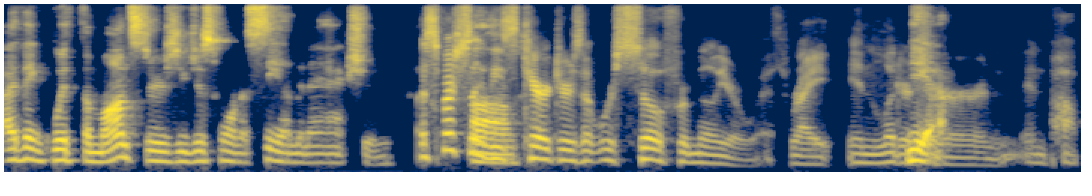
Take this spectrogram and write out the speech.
I think with the monsters, you just want to see them in action. Especially these Um, characters that we're so familiar with, right? In literature and, and pop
